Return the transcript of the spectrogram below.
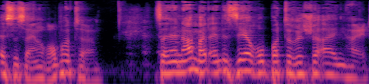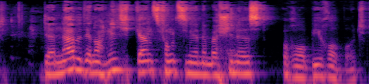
Es ist ein Roboter. Sein Name hat eine sehr roboterische Eigenheit. Der Name der noch nicht ganz funktionierende Maschine ist Robbie Robot.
